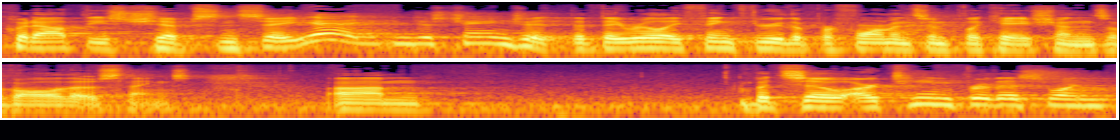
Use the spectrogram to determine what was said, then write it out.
put out these chips and say, yeah, you can just change it, that they really think through the performance implications of all of those things. Um, but so our team for this one,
